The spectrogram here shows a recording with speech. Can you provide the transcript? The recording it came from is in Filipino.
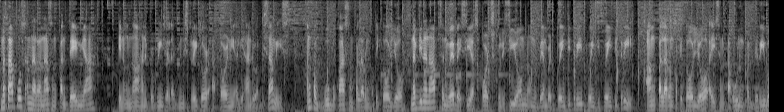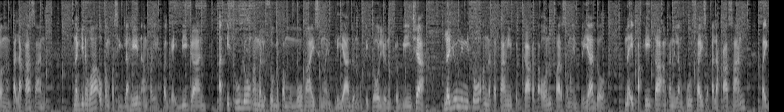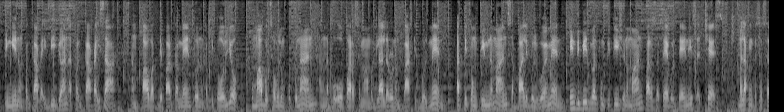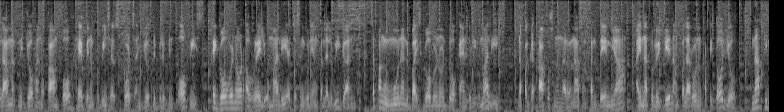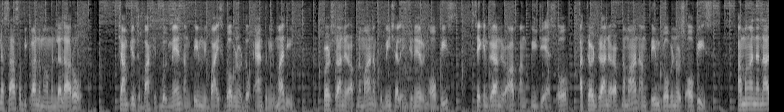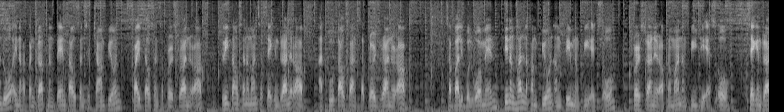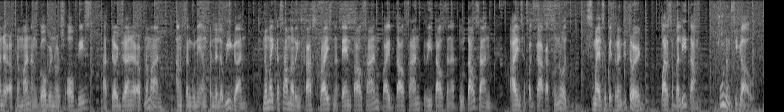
Matapos ang naranasang pandemya, pinangunahan ni Provincial Administrator Attorney Alejandro Abisamis ang pagbubukas ng palarong Kapitolyo na ginanap sa Nueva Ecija Sports Coliseum noong November 23, 2023. Ang palarong Kapitolyo ay isang taunang pagdiriwang ng palakasan na ginawa upang pasiglahin ang pakikipagkaibigan at isulong ang malusog na pamumuhay sa mga empleyado ng Kapitolyo ng probinsya. Layunin nito ang natatanging pagkakataon para sa mga empleyado na ipakita ang kanilang husay sa palakasan, paigtingin ang pagkakaibigan at pagkakaisa ng bawat departamento ng Kapitolyo. Umabot sa walong kupunan ang nabuo para sa mga maglalaro ng basketball men at pitong team naman sa volleyball women. Individual competition naman para sa table tennis at chess. Malaking pasasalamat ni Johan Ocampo, Hepe ng Provincial Sports and Youth Development Office, kay Governor Aurelio Umali at sa Sangguniang Panlalawigan sa pangunguna ni Vice Governor Doc Anthony Umali na pagkatapos ng naranasang pandemya ay natuloy din ang palaro ng Kapitolyo na kinasasabikan ng mga manlalaro. Champion sa basketball men ang team ni Vice Governor Doc Anthony Umali. First runner-up naman ang Provincial Engineering Office. Second runner-up ang PJSO. At third runner-up naman ang Team Governor's Office. Ang mga nanalo ay nakatanggap ng 10,000 sa champion, 5,000 sa first runner-up, 3,000 naman sa second runner-up at 2,000 sa third runner-up. Sa volleyball women, tinanghal na kampiyon ang team ng PHO, first runner-up naman ang PJSO, second runner-up naman ang Governor's Office, at third runner-up naman ang Sangguniang Panlalawigan na may kasama ring cash prize na 10,000, 5,000, 3,000 at 2,000 ayon sa pagkakasunod. Smile sa Petran III para sa Balitang Unang Sigaw.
